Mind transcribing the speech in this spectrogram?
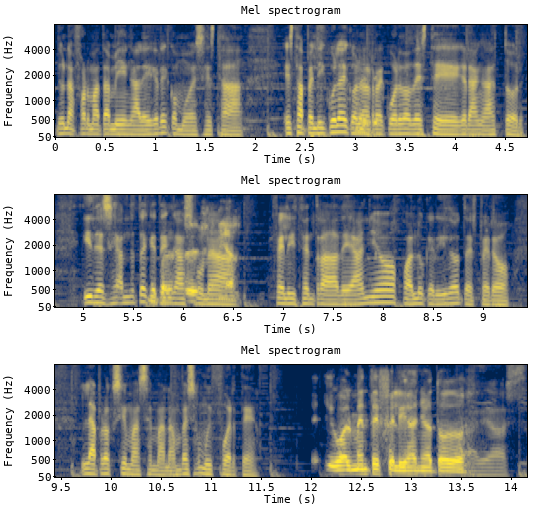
de una forma también alegre como es esta, esta película y con el recuerdo de este gran actor. Y deseándote que tengas una feliz entrada de año, Juanlu querido, te espero la próxima semana. Un beso muy fuerte. Igualmente, feliz año a todos. Adiós.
